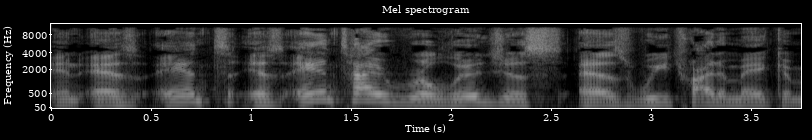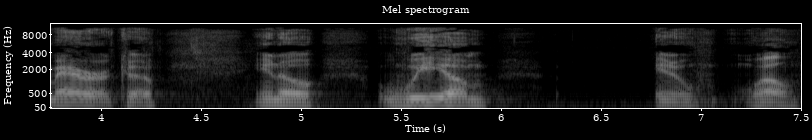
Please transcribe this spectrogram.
and as anti, as anti-religious as we try to make America, you know, we um, you know, well,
